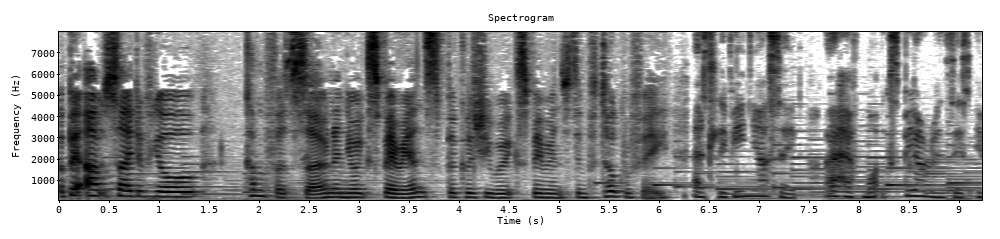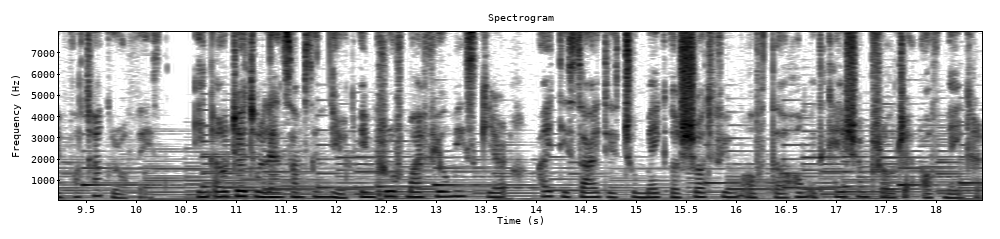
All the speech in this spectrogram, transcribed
a bit outside of your comfort zone and your experience because you were experienced in photography. As Lavinia said, I have more experiences in photography. In order to learn something new, improve my filming skill, I decided to make a short film of the home education project of Maker.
